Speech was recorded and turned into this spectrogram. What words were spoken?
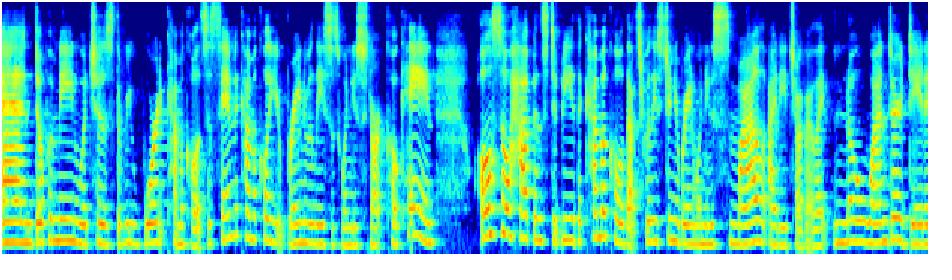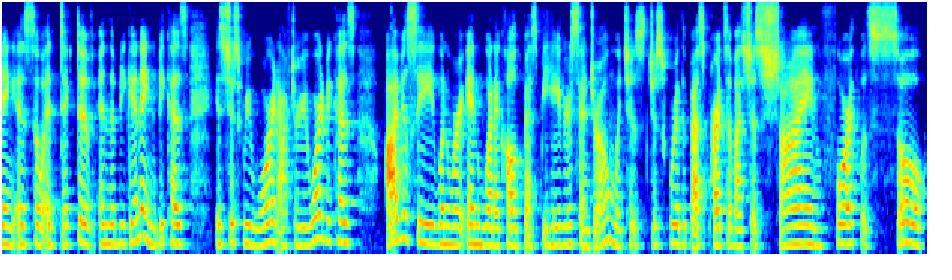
and dopamine, which is the reward chemical. It's the same chemical your brain releases when you snort cocaine, also happens to be the chemical that's released in your brain when you smile at each other. Like no wonder dating is so addictive in the beginning because it's just reward after reward because obviously when we're in what I call best behavior syndrome, which is just where the best parts of us just shine forth with so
